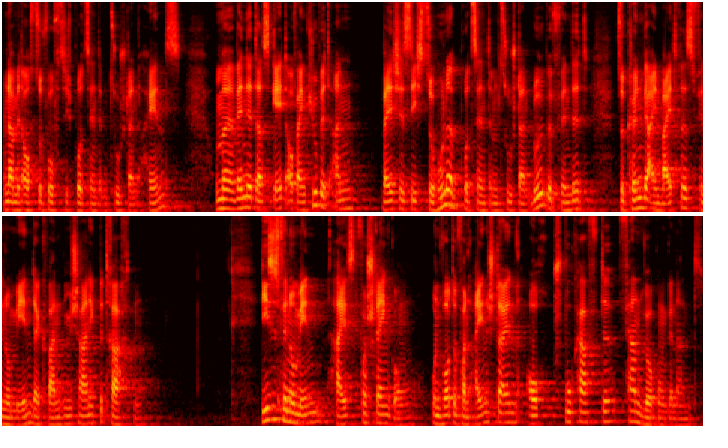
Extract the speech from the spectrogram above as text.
und damit auch zu 50% im Zustand 1 und man wendet das Gate auf ein Qubit an, welches sich zu 100% im Zustand 0 befindet, so können wir ein weiteres Phänomen der Quantenmechanik betrachten. Dieses Phänomen heißt Verschränkung und wurde von Einstein auch spukhafte Fernwirkung genannt.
